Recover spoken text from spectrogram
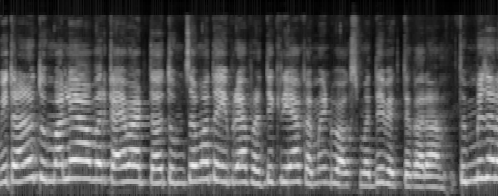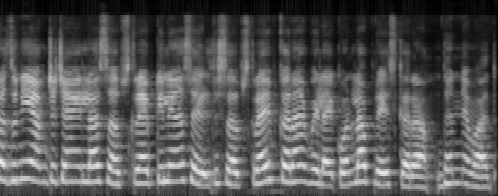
मित्रांनो तुम्हाला यावर काय वाटतं? तुमचं मत अभिप्राय प्रतिक्रिया कमेंट बॉक्समध्ये व्यक्त करा. तुम्ही जर अजूनही आमच्या चॅनलला सबस्क्राईब केले नसेल तर सबस्क्राईब करा बेल आयकॉनला प्रेस करा. धन्यवाद.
